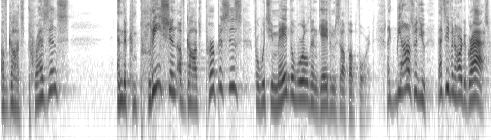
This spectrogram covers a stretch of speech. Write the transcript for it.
of God's presence, and the completion of God's purposes for which He made the world and gave Himself up for it. Like, be honest with you, that's even hard to grasp.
